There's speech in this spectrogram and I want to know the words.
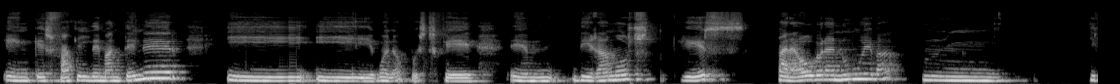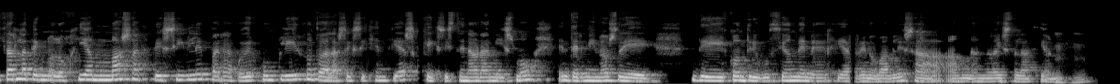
en que es fácil de mantener y, bueno, pues que em, digamos que es para obra nueva mm, quizás la tecnología más accesible para poder cumplir con todas las exigencias que existen ahora mismo en términos de, contribución de energías renovables a, una nueva instalación.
